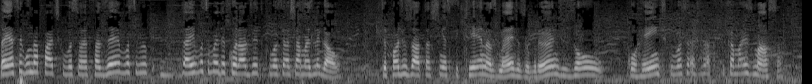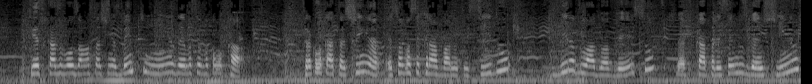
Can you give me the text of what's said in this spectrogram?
Daí a segunda parte que você vai fazer, você vai, daí você vai decorar do jeito que você achar mais legal. Você pode usar taxinhas pequenas, médias ou grandes, ou corrente, que você achar que fica mais massa. Aqui nesse caso eu vou usar umas taxinhas bem pequenininhas, daí você vai colocar. Para colocar a taxinha, é só você cravar no tecido, vira do lado avesso, vai ficar aparecendo os ganchinhos,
